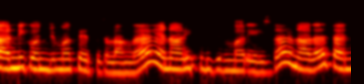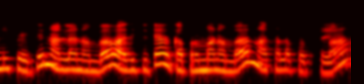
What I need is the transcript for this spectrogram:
தண்ணி கொஞ்சமா சேர்த்துக்கலாங்க. ஏன்னா அடி பிடிக்கிற மாதிரி இருக்கு. அதனால தண்ணி சேர்த்து நல்லா நம்ம வதக்கிட்டு அதுக்கப்புறமா நம்ம மசாலா போட்டுக்கலாம்.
